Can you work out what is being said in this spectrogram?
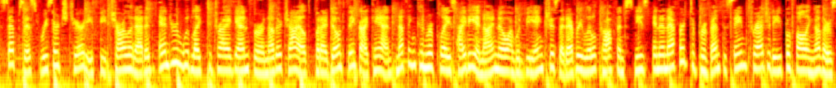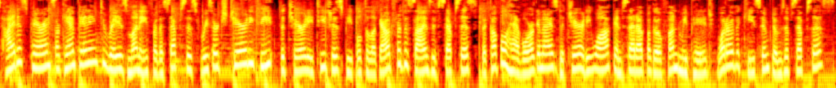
Sepsis Research Charity FEAT Charlotte added, Andrew would like to try again for another child, but I don't think I can. Nothing can replace Heidi and I know I would be anxious at every little cough and sneeze. In an effort to prevent the same tragedy befalling others, Heidi's parents are campaigning to raise money for the Sepsis Research Charity FEAT. The charity teaches people to look out for the signs of sepsis. The couple have organized a charity walk and set up a GoFundMe page. What are the key symptoms of sepsis?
